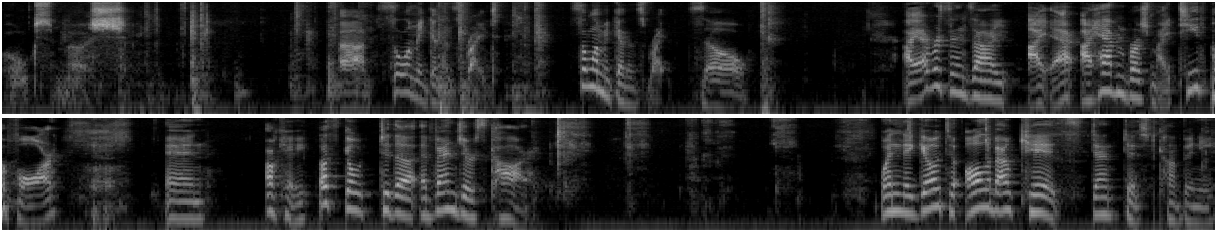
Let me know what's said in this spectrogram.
Hulk smash. Um, so let me get this right. So let me get this right. So, I ever since I I I haven't brushed my teeth before, and okay, let's go to the Avengers car. When they go to All About Kids Dentist Company.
